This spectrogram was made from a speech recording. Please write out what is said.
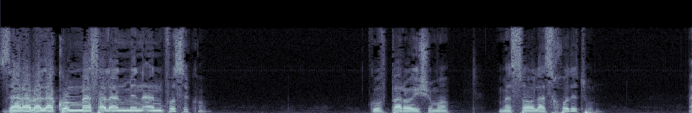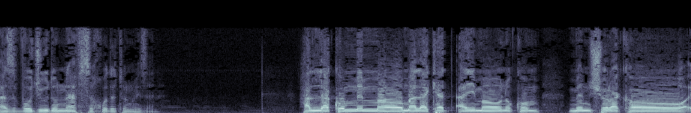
ضرب لکم مثلا من انفسکم. گفت برای شما مثال از خودتون از وجود و نفس خودتون می‌زنه. هل لکم مما ملکت ایمانکم من شرکاء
